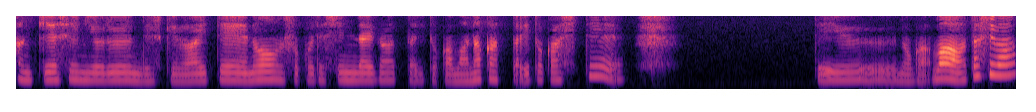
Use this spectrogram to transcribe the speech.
関係性によるんですけど、相手のそこで信頼があったりとか、まあなかったりとかして、っていうのが、まあ私は、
